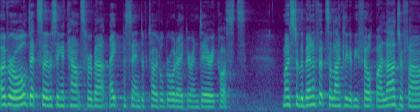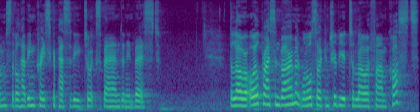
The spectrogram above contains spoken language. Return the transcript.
Overall, debt servicing accounts for about 8% of total broadacre and dairy costs, most of the benefits are likely to be felt by larger farms that will have increased capacity to expand and invest. The lower oil price environment will also contribute to lower farm costs.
